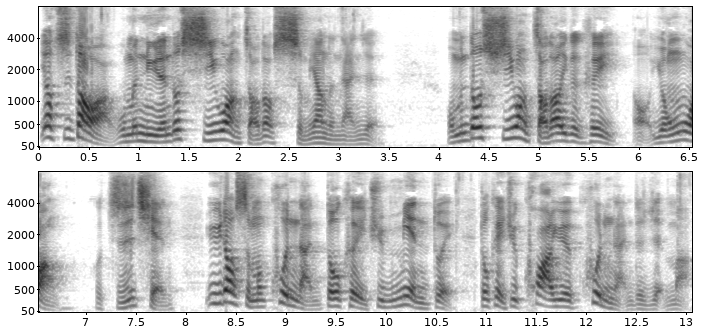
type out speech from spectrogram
要知道啊，我们女人都希望找到什么样的男人？我们都希望找到一个可以哦勇往直前，遇到什么困难都可以去面对，都可以去跨越困难的人嘛。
